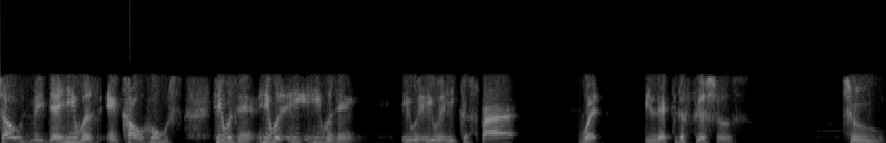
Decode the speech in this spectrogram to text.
shows me that he was in cahoots. He was in. He was. He he was in. He was. He was. He conspired with elected officials to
